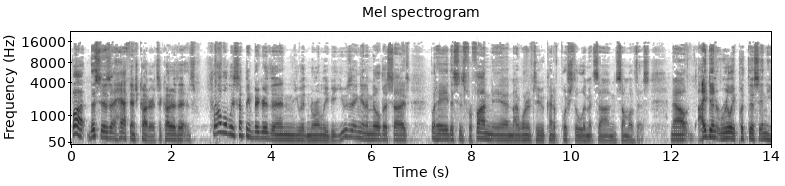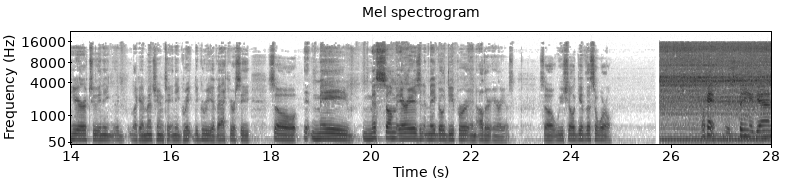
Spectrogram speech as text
But this is a half inch cutter. It's a cutter that is probably something bigger than you would normally be using in a mill this size. But hey, this is for fun and I wanted to kind of push the limits on some of this. Now, I didn't really put this in here to any, like I mentioned, to any great degree of accuracy. So it may miss some areas and it may go deeper in other areas. So we shall give this a whirl. Okay, we're spinning again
